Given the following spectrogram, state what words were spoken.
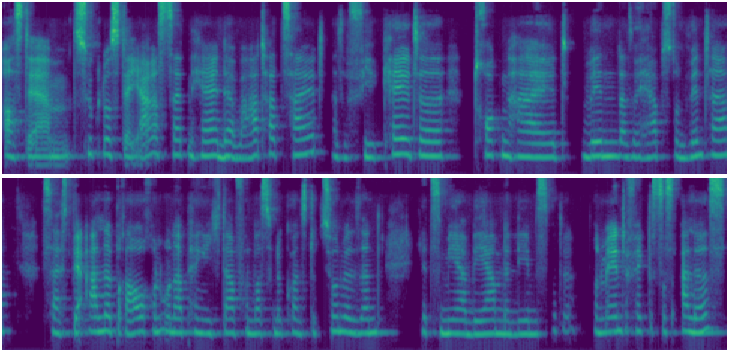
aus dem Zyklus der Jahreszeiten her in der Vata-Zeit, also viel Kälte, Trockenheit, Wind, also Herbst und Winter. Das heißt, wir alle brauchen, unabhängig davon, was für eine Konstitution wir sind, jetzt mehr wärmende Lebensmittel. Und im Endeffekt ist das alles,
